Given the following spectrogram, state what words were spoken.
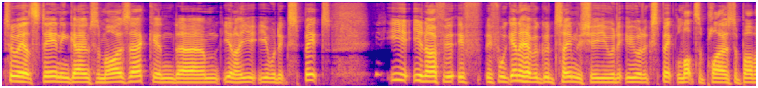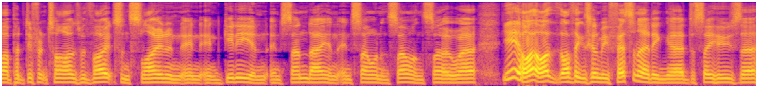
two outstanding games from Isaac, and um, you know, you, you would expect you, you know, if if if we're going to have a good team this year, you would you would expect lots of players to bob up at different times with votes and Sloan and, and, and Giddey and, and Sunday and, and so on and so on. So uh, yeah, I, I think it's going to be fascinating uh, to see who's. Uh,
